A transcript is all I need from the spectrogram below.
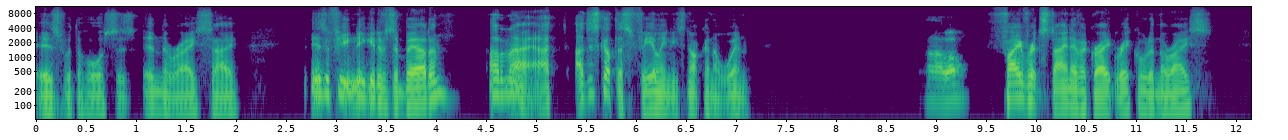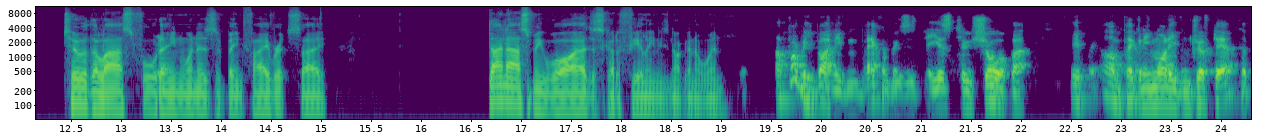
is with the horses in the race. So there's a few negatives about him. I don't know. I, I just got this feeling he's not going to win. Oh, well, Favourites don't have a great record in the race. Two of the last 14 winners have been favourites. So Don't ask me why. I just got a feeling he's not going to win. I probably won't even back him because he is too short. But if, I'm thinking he might even drift out to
